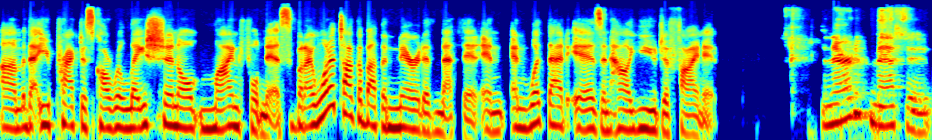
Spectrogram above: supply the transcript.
um, that you practice called relational mindfulness. But I want to talk about the narrative method and, and what that is and how you define it. The narrative method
